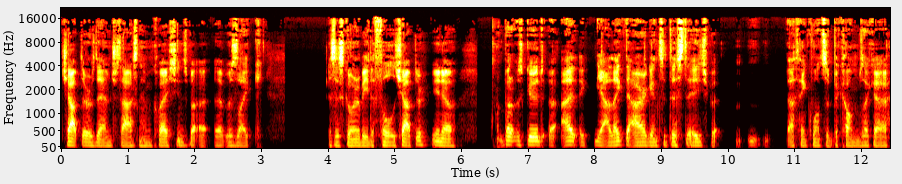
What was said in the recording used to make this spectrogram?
chapter of them just asking him questions, but it, it was like, is this going to be the full chapter? You know, but it was good. I yeah, I like the arrogance at this stage, but I think once it becomes like a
